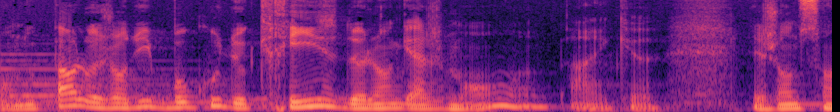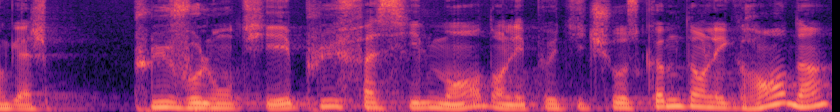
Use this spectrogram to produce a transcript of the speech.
On nous parle aujourd'hui beaucoup de crise de l'engagement. Il que les gens ne s'engagent plus volontiers, plus facilement dans les petites choses comme dans les grandes. Hein.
